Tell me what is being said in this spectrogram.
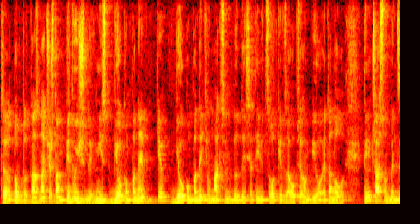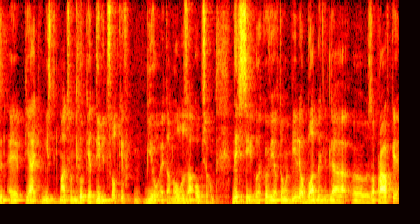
Тобто, та значить, там підвищений вміст біокомпонентів, біокомпонентів максимум до 10% за обсягом біоетанолу. Тим часом бензин Е5 містить максимум до 5% біоетанолу за обсягом. Не всі легкові автомобілі обладнані для е, заправки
